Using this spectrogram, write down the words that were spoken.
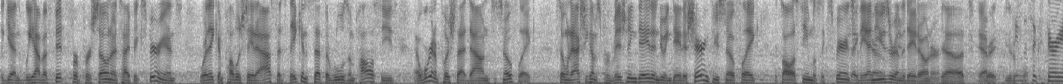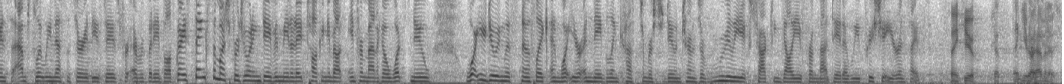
again we have a fit for persona type experience where they can publish data assets, they can set the rules and policies, and we're going to push that down to Snowflake. So when it actually comes to provisioning data and doing data sharing through Snowflake, it's all a seamless experience for the end user and the data owner. yeah, that's Yeah. great. Beautiful. Seamless experience, absolutely necessary these days for everybody involved. Guys, thanks so much for joining Dave and me today, talking about Informatica, what's new, what you're doing with Snowflake, and what you're enabling customers to do in terms of really extracting value from that data. We appreciate your insights. Thank you. Yep. Thank you for guys. having us.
